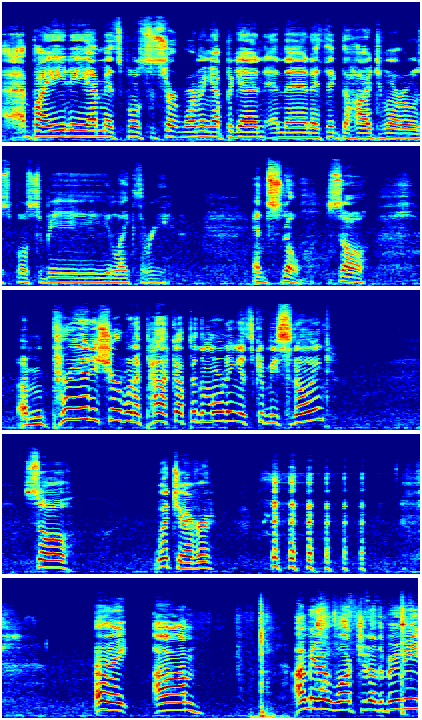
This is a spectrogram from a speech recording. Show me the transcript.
uh, by 8 a.m it's supposed to start warming up again. And then i think the high tomorrow is supposed to be like three and snow. So i'm pretty sure when i pack up in the morning it's gonna be snowing. So whichever. All right. Um, I'm gonna watch another movie.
